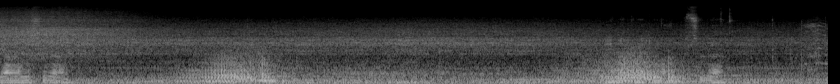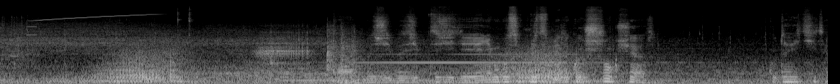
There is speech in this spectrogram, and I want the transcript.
Явно не сюда. Блин, а поэтому может быть сюда. Так, подожди, подожди, подождите. Я не могу сопротивляться, меня такой шок сейчас. Куда идти-то?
